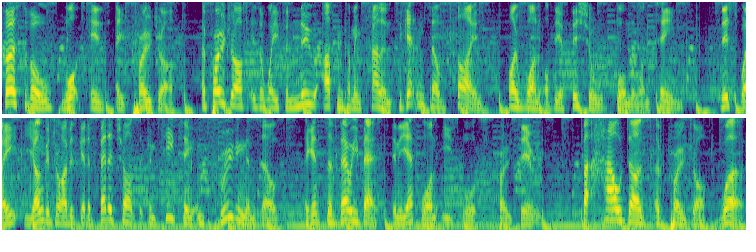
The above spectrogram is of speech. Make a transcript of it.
First of all, what is a pro draft? A pro draft is a way for new up and coming talent to get themselves signed by one of the official Formula One teams. This way, younger drivers get a better chance at competing and proving themselves against the very best in the F1 Esports Pro Series. But how does a pro draft work?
